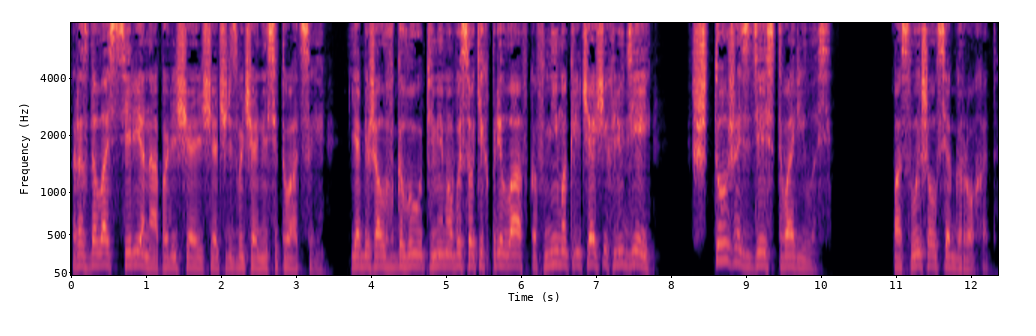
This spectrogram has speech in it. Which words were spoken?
Раздалась сирена, оповещающая о чрезвычайной ситуации. Я бежал вглубь, мимо высоких прилавков, мимо кричащих людей. Что же здесь творилось? Послышался грохот.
